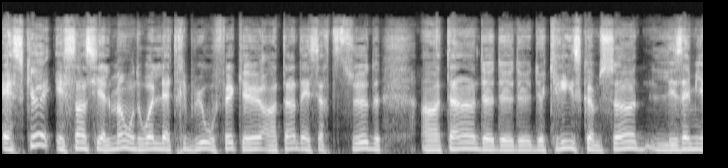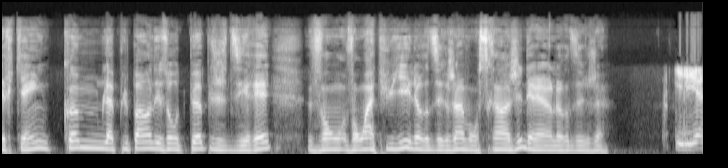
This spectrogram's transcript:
Est-ce que essentiellement on doit l'attribuer au fait que en temps d'incertitude, en temps de, de, de, de, crise comme ça, les Américains, comme la plupart des autres peuples, je dirais, vont, vont appuyer leurs dirigeants, vont se ranger derrière leurs dirigeants? Il y a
